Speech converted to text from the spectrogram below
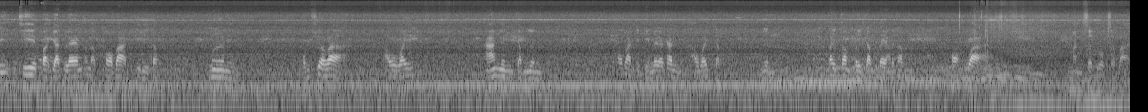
วิธีประหยัดแรงสำหรับพ่อบ้านที่ดีครับ มือนี่ ผมเชื่อว่าเอาไว้ หาเงินจับเงินพ่อบ้านจะเก่งได้แล้วท่าน เอาไว้จับเงิน ไม่ต้องไปจับแบงนะครับ เพราะว่ามันสะดวกสบาย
